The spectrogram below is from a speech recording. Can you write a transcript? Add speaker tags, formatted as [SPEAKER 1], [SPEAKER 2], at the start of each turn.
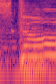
[SPEAKER 1] just don't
